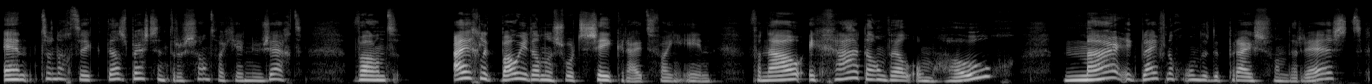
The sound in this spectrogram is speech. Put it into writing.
En toen dacht ik, dat is best interessant wat jij nu zegt. Want eigenlijk bouw je dan een soort zekerheid van je in. Van nou, ik ga dan wel omhoog, maar ik blijf nog onder de prijs van de rest,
